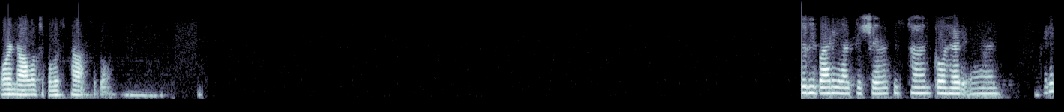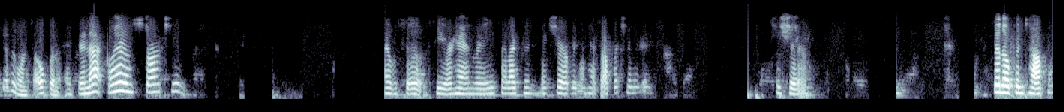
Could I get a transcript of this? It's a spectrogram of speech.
more knowledgeable as possible. Anybody like to share at this time? Go ahead and I think everyone's open. If you're not, go ahead and start too. I will see your hand raised. I like to make sure everyone has opportunity to share. It's an open topic.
